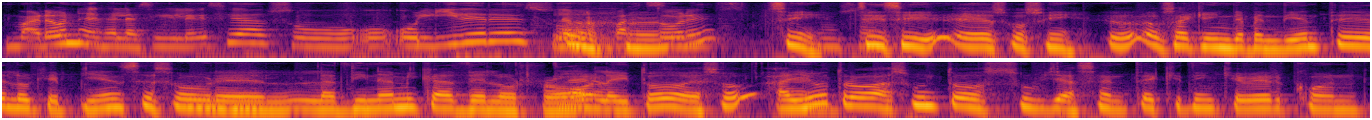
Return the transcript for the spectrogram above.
varones de las iglesias o, líderes o pastores. Sí, sí, sí, eso sí. O sea que independiente de lo que piense sobre las dinámicas de los roles y todo eso, hay otros asuntos subyacentes que tienen que ver con,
